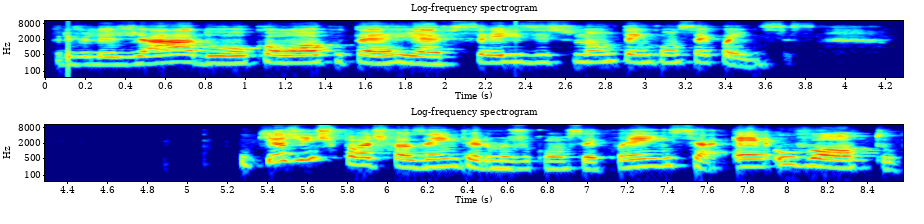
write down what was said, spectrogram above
privilegiado ou coloca o TRF6, isso não tem consequências. O que a gente pode fazer em termos de consequência é o voto.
